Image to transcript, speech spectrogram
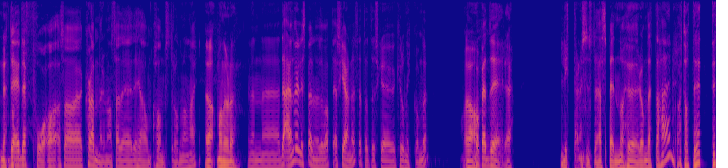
Nettopp. det, det få, Altså klamrer man seg det, det halmstråene man har. Ja, man gjør det. Men uh, det er jo en veldig spennende debatt. Jeg skulle gjerne sett at du skrev kronikk om det. Ja. Håper jeg dere lytterne syns det er spennende å høre om dette her. Det, det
